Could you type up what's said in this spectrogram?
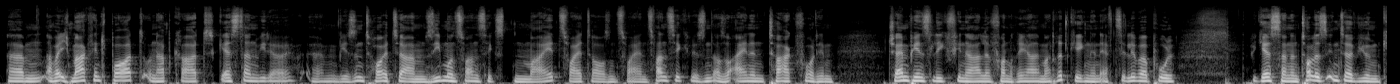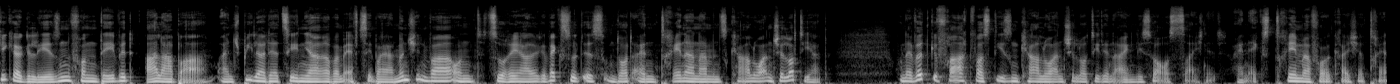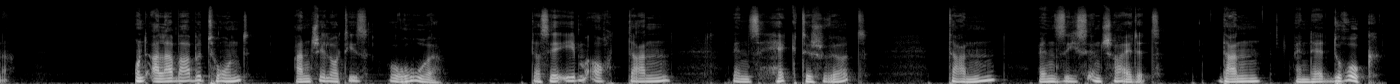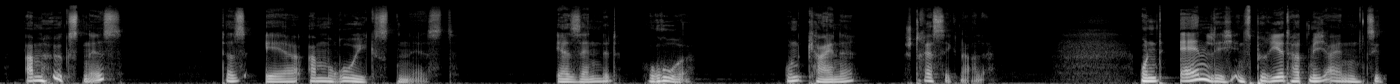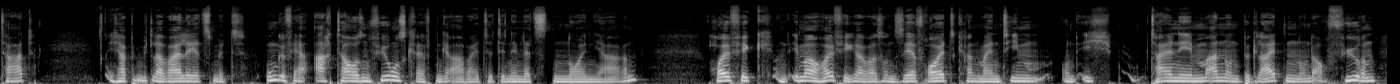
Ähm, aber ich mag den Sport und habe gerade gestern wieder, ähm, wir sind heute am 27. Mai 2022, wir sind also einen Tag vor dem Champions League-Finale von Real Madrid gegen den FC Liverpool gestern ein tolles Interview im Kicker gelesen von David Alaba, ein Spieler, der zehn Jahre beim FC Bayern München war und zu Real gewechselt ist und dort einen Trainer namens Carlo Ancelotti hat. Und er wird gefragt, was diesen Carlo Ancelotti denn eigentlich so auszeichnet. Ein extrem erfolgreicher Trainer. Und Alaba betont Ancelottis Ruhe. Dass er eben auch dann, wenn es hektisch wird, dann, wenn sich's entscheidet, dann, wenn der Druck am höchsten ist, dass er am ruhigsten ist. Er sendet Ruhe und keine Stresssignale. Und ähnlich inspiriert hat mich ein Zitat. Ich habe mittlerweile jetzt mit ungefähr 8000 Führungskräften gearbeitet in den letzten neun Jahren. Häufig und immer häufiger, was uns sehr freut, kann mein Team und ich teilnehmen an und begleiten und auch führen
